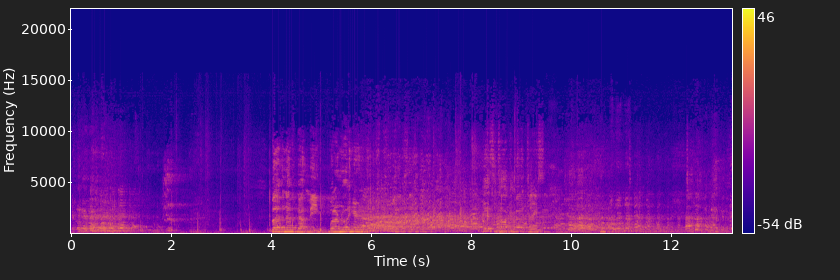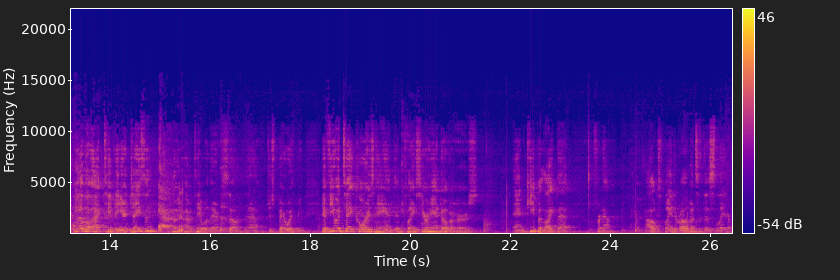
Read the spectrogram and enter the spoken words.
him? But enough about me. What I'm really here to do is to talk about Jason. A little activity here. Jason, I know you don't have a table there, so uh, just bear with me. If you would take Corey's hand and place your hand over hers and keep it like that for now. I'll explain the relevance of this later.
